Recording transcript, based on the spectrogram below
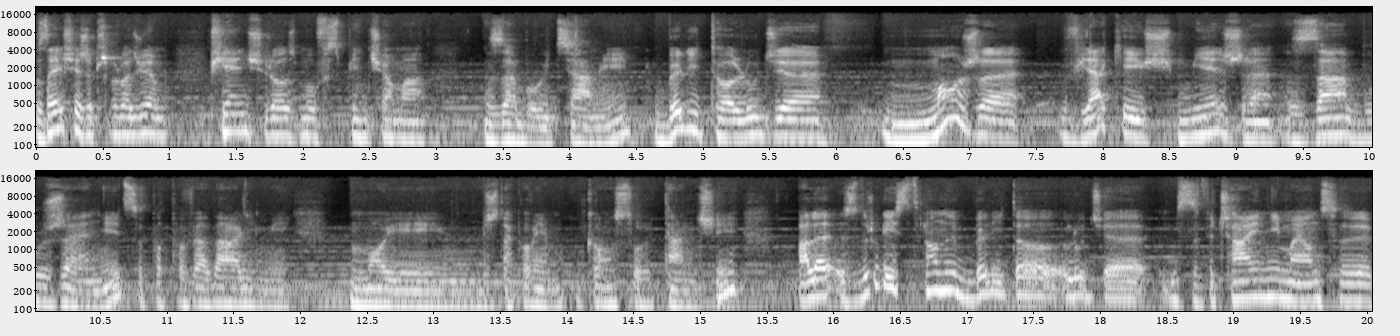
zdaje się, że przeprowadziłem pięć rozmów z pięcioma zabójcami. Byli to ludzie może w jakiejś mierze zaburzeni, co podpowiadali mi moi, że tak powiem, konsultanci, ale z drugiej strony byli to ludzie zwyczajni, mający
